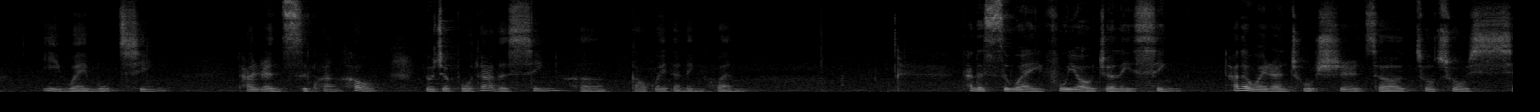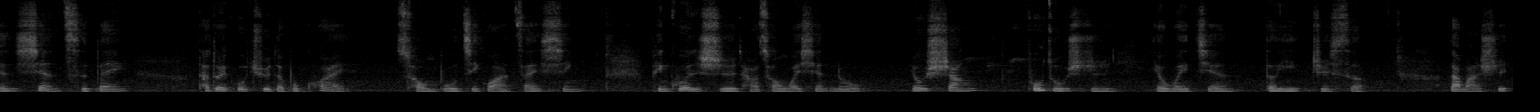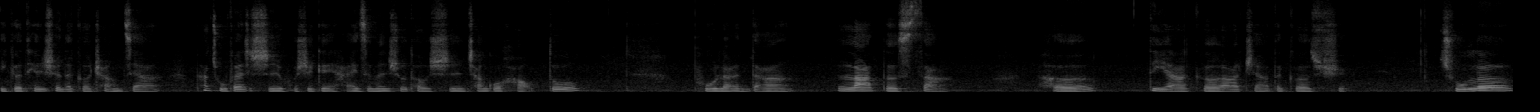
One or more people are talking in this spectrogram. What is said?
意为母亲。他仁慈宽厚，有着博大的心和高贵的灵魂。他的思维富有哲理性，他的为人处事则处处显现慈悲。他对过去的不快，从不记挂在心；贫困时，他从未显露忧伤；富足时，也未见得意之色。拉玛是一个天生的歌唱家，他煮饭时或是给孩子们梳头时，唱过好多普兰达、拉德萨和蒂亚格拉贾的歌曲。除了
